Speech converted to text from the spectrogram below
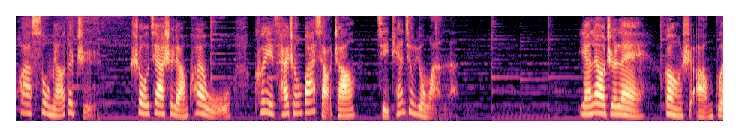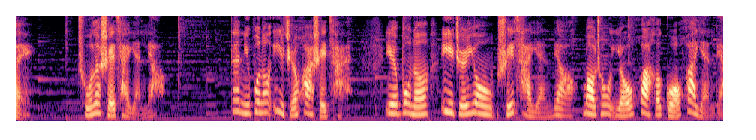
画素描的纸，售价是两块五，可以裁成八小张。几天就用完了。颜料之类更是昂贵，除了水彩颜料，但你不能一直画水彩，也不能一直用水彩颜料冒充油画和国画颜料。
